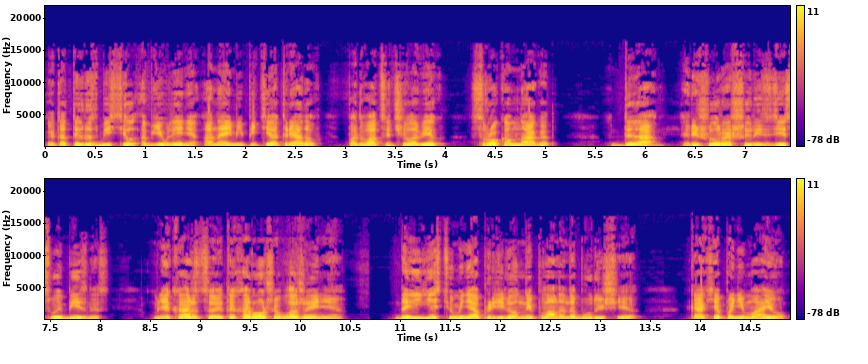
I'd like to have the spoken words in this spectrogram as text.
это ты разместил объявление о найме пяти отрядов по 20 человек сроком на год. Да, решил расширить здесь свой бизнес. Мне кажется, это хорошее вложение. Да и есть у меня определенные планы на будущее. Как я понимаю,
